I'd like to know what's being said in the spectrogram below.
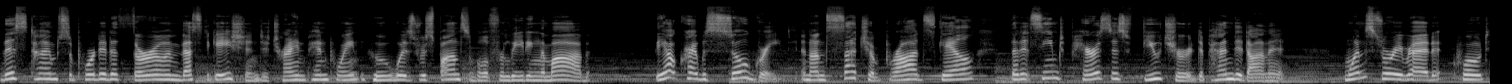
this time supported a thorough investigation to try and pinpoint who was responsible for leading the mob. The outcry was so great and on such a broad scale that it seemed Paris's future depended on it. One story read, quote,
